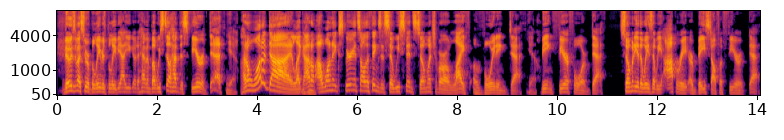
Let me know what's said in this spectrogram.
Those of us who are believers believe, yeah, you go to heaven, but we still have this fear of death. Yeah. I don't want to die. Like I Mhm. don't I want to experience all the things. And so we spend so much of our life avoiding death, Yeah. being fearful of death. So many of the ways that we operate are based off of fear of death.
